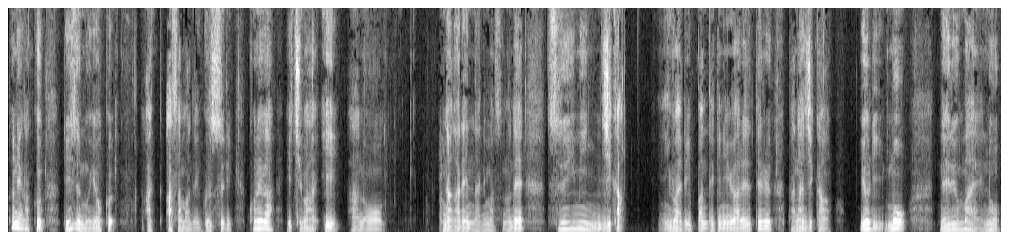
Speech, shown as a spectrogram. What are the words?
とにかくリズムよく朝までぐっすり。これが一番いい、あの、流れになりますので、睡眠時間、いわゆる一般的に言われている7時間よりも寝る前の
